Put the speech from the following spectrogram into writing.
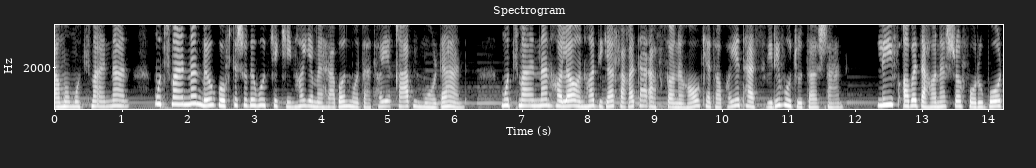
اما مطمئنا مطمئنا به او گفته شده بود که کینهای مهربان مدتهای قبل مردند. مطمئنا حالا آنها دیگر فقط در افسانه ها و کتاب های تصویری وجود داشتند. لیف آب دهانش را فرو برد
